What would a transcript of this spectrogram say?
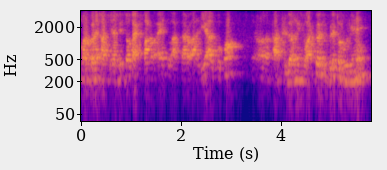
Mereka hadis-hadis sokan. Paro itu akar alia al-kufa. Abdullah nih suarga jebule penghulunya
